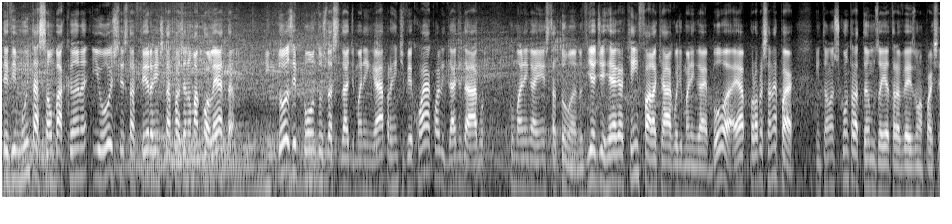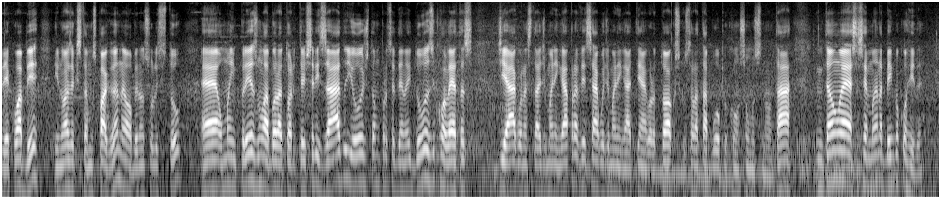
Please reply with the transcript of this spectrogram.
teve muita ação bacana e hoje, sexta-feira, a gente está fazendo uma coleta em 12 pontos da cidade de Maringá para a gente ver qual é a qualidade da água que o maringaense está tomando. Via de regra, quem fala que a água de Maringá é boa é a própria Sanepar. Então nós contratamos aí através de uma parceria com a AB, e nós é que estamos pagando, né, a AB não solicitou, é uma empresa, um laboratório terceirizado, e hoje estamos procedendo aí 12 coletas de água na cidade de Maringá para ver se a água de Maringá tem agrotóxicos, se ela está boa para o consumo, se não está. Então é essa semana bem concorrida.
